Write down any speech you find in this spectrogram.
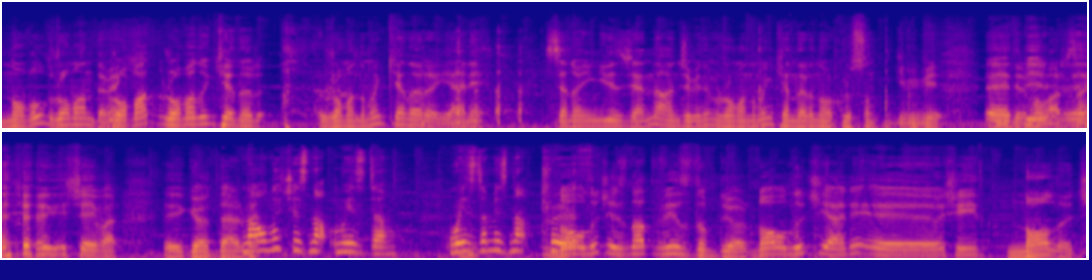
novel roman demek. Roman, romanın kenarı. Romanımın kenarı. Yani sen o İngilizcenle anca benim romanımın kenarını okursun gibi bir Evet, bildirme bir var sanki. şey var. e, gönderme. Knowledge is not wisdom. Wisdom is not truth. Knowledge is not wisdom diyor. Knowledge yani e, şeyin Knowledge.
